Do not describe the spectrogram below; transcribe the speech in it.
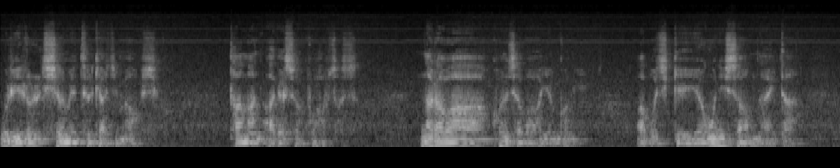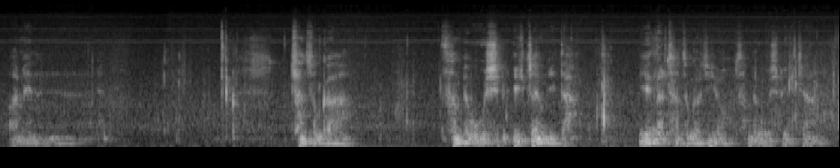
우리를 시험에 들게 하지 마옵시고 다만 악에서 구하옵소서. 나라와 권세와 영광이 아버지께 영원히 싸움나이다. 아멘. 찬송가 351장입니다. 옛날 찬송가지요. 351장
